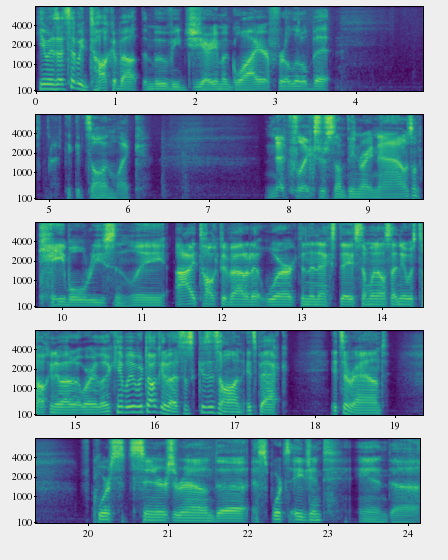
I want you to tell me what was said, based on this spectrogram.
Humans, I said we'd talk about the movie Jerry Maguire for a little bit. Think it's on like Netflix or something right now. It was on cable recently. I talked about it at work, and the next day, someone else I knew was talking about it at work. Like, I can't believe we're talking about this because it's on, it's back, it's around. Of course, it centers around uh, a sports agent and uh,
